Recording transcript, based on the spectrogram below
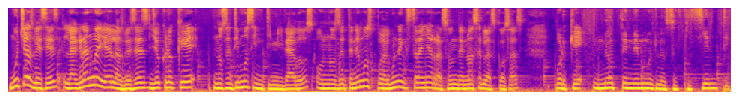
Muchas veces, la gran mayoría de las veces, yo creo que nos sentimos intimidados o nos detenemos por alguna extraña razón de no hacer las cosas porque no tenemos lo suficiente.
